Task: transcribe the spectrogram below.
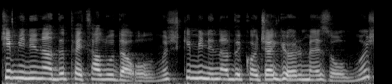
kiminin adı petalu da olmuş, kiminin adı koca görmez olmuş.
